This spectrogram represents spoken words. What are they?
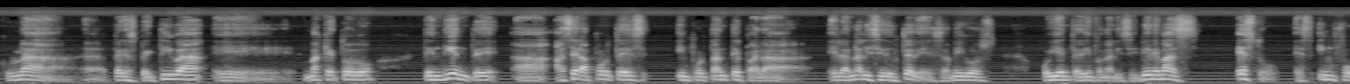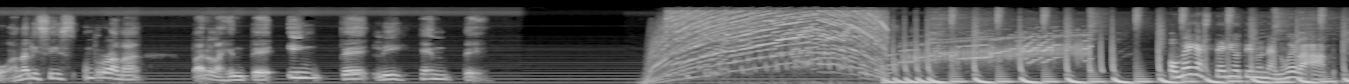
con una eh, perspectiva eh, más que todo tendiente a hacer aportes importantes para el análisis de ustedes, amigos oyentes de Infoanálisis. Viene más. Esto es Infoanálisis, un programa para la gente inteligente. Omega Stereo tiene una nueva app.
